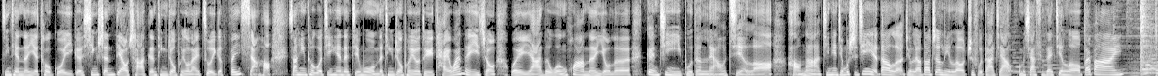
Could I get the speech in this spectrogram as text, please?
今天呢，也透过一个新生调查，跟听众朋友来做一个分享哈。相信透过今天的节目，我们的听众朋友对于台湾的一种尾牙的文化呢，有了更进一步的了解了。好，那今天节目时间也到了，就聊到这里喽。祝福大家，我们下次再见喽，拜拜。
